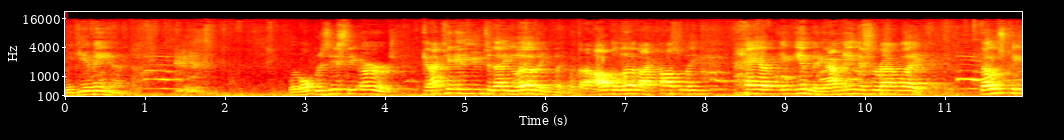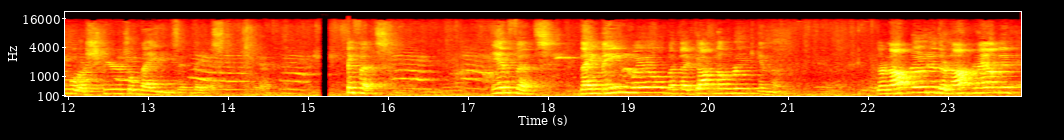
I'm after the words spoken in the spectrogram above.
We give in. We won't resist the urge. Can I tell you today, lovingly, with all the love I possibly have in me, and I mean this the right way, those people are spiritual babies at best. Infants. Infants. They mean well, but they've got no root in them. They're not rooted, they're not grounded.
